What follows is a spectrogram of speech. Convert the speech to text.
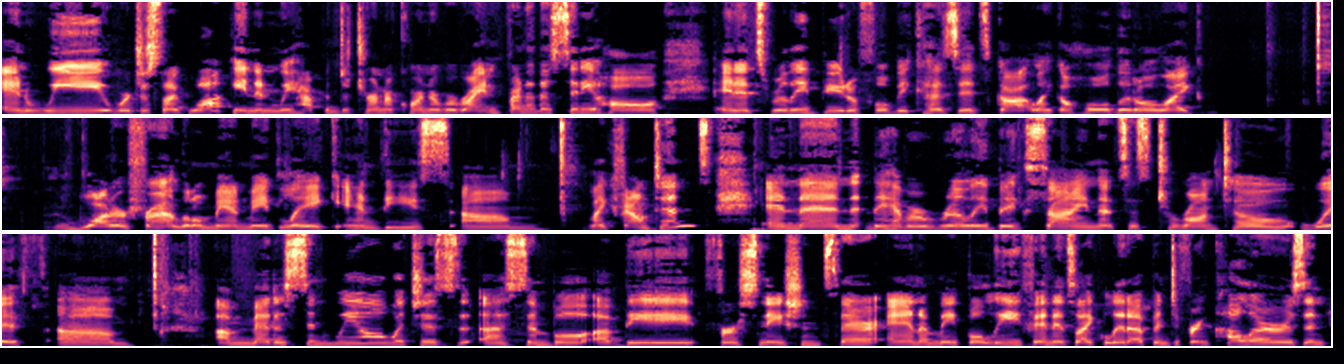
and we were just like walking, and we happened to turn a corner. We're right in front of the city hall, and it's really beautiful because it's got like a whole little like waterfront, a little man-made lake, and these um, like fountains. And then they have a really big sign that says Toronto with um, a medicine wheel, which is a symbol of the First Nations there, and a maple leaf, and it's like lit up in different colors, and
